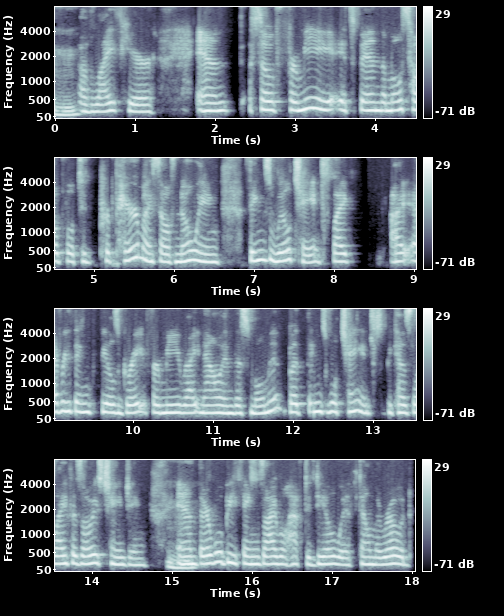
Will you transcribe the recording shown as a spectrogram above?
mm-hmm. of life here and so for me it's been the most helpful to prepare myself knowing things will change like I, everything feels great for me right now in this moment, but things will change because life is always changing. Mm-hmm. And there will be things I will have to deal with down the road.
